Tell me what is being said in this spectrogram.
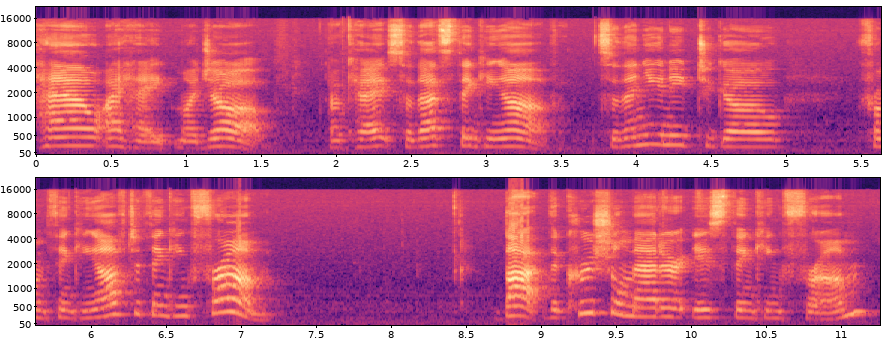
how I hate my job. Okay, so that's thinking of. So then you need to go from thinking of to thinking from. But the crucial matter is thinking from,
